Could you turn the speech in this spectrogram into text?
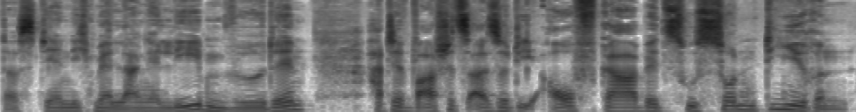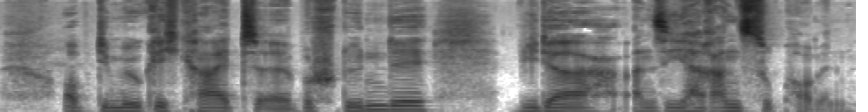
dass der nicht mehr lange leben würde, hatte Warschitz also die Aufgabe zu sondieren, ob die Möglichkeit äh, bestünde, wieder an sie heranzukommen.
